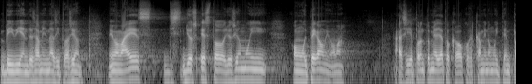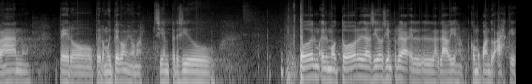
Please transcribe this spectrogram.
viviendo esa misma situación. Mi mamá es, yo, es todo, yo he sido muy, como muy pegado a mi mamá. Así de pronto me haya tocado coger camino muy temprano, pero, pero muy pegado a mi mamá. Siempre he sido, todo el, motor ha sido siempre la, vieja, como cuando, ah, que,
